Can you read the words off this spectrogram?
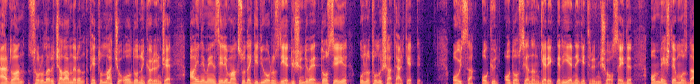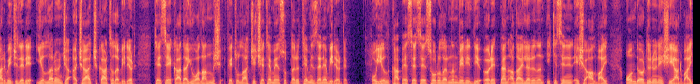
Erdoğan soruları çalanların Fethullahçı olduğunu görünce aynı menzili maksuda gidiyoruz diye düşündü ve dosyayı unutuluşa terk etti. Oysa o gün o dosyanın gerekleri yerine getirilmiş olsaydı 15 Temmuz darbecileri yıllar önce açığa çıkartılabilir, TSK'da yuvalanmış Fethullahçı çete mensupları temizlenebilirdi. O yıl KPSS sorularının verildiği öğretmen adaylarının ikisinin eşi albay, 14'ünün eşi yarbay,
